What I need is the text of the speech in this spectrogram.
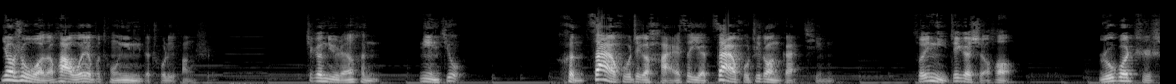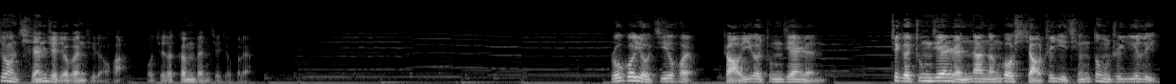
要是我的话，我也不同意你的处理方式。这个女人很念旧，很在乎这个孩子，也在乎这段感情，所以你这个时候，如果只是用钱解决问题的话，我觉得根本解决不了。如果有机会找一个中间人，这个中间人呢能够晓之以情，动之以理，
